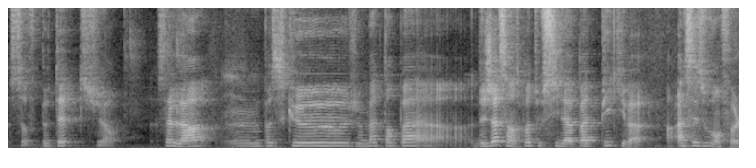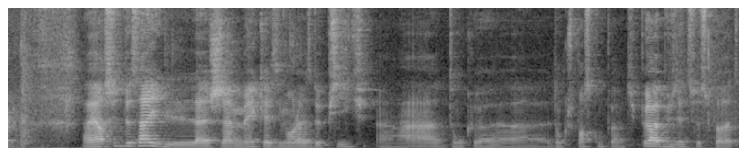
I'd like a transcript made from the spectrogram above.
Sauf peut-être sur celle-là. Hmm, parce que je m'attends pas... Déjà c'est un spot où s'il a pas de pique, il va assez souvent fold. Euh, ensuite de ça, il n'a jamais quasiment l'as de pique. donc, donc je pense qu'on peut un petit peu abuser de ce spot.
